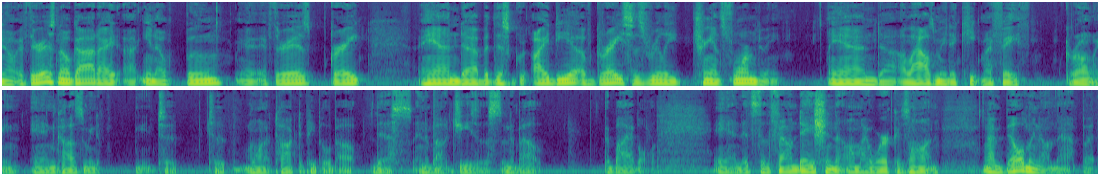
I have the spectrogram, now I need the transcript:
know, if there is no God, I, uh, you know, boom. If there is, great. And uh, but this idea of grace has really transformed me and uh, allows me to keep my faith growing and causes me to to to want to talk to people about this and about Jesus and about the Bible. And it's the foundation that all my work is on. I'm building on that, but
